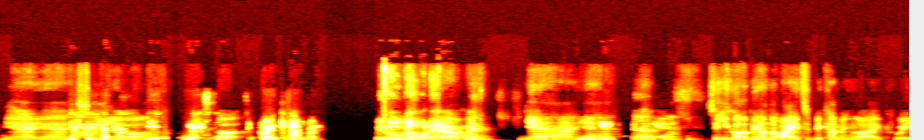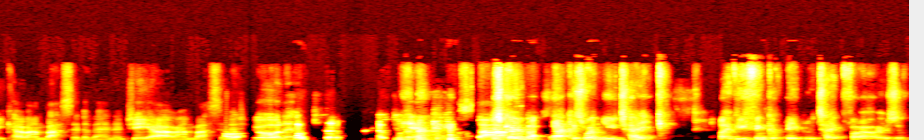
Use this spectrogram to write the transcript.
yeah, yeah. So you're, It's amazing. you've got, It's a great camera. We've all got one here, haven't we? Yeah, yeah. Mhm. Yeah. Yeah. So you got to be on the way to becoming like Ricoh ambassador then, a GR ambassador, Oh, surely. Hope so. I hope so. Yeah, 'cause Just going back to that, because when you take, like, if you think of people who take photos of,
